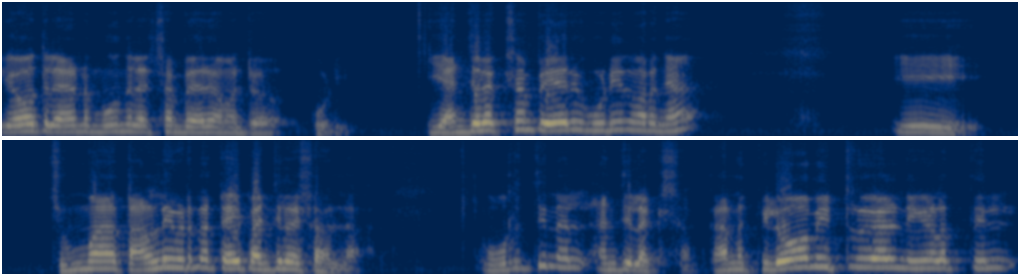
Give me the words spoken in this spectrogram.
യോഗത്തിലാണ്ട് മൂന്ന് ലക്ഷം പേരോ മറ്റോ കൂടി. ഈ അഞ്ച് ലക്ഷം പേര് കൂടി എന്ന് പറഞ്ഞാൽ ഈ ചുമ്മാ തള്ളിവിടുന്ന ടൈപ്പ് അഞ്ച് ലക്ഷം അല്ല ഒറിജിനൽ അഞ്ച് ലക്ഷം. കാരണം കിലോമീറ്ററുകൾ നീളത്തിൽ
